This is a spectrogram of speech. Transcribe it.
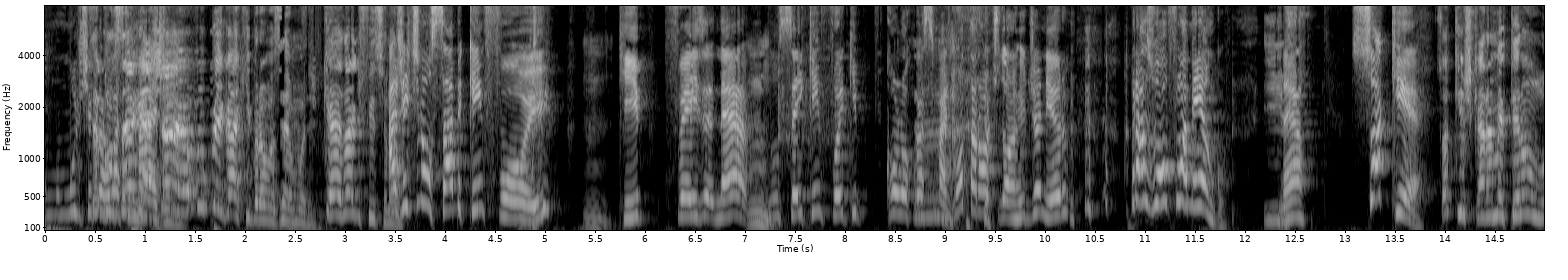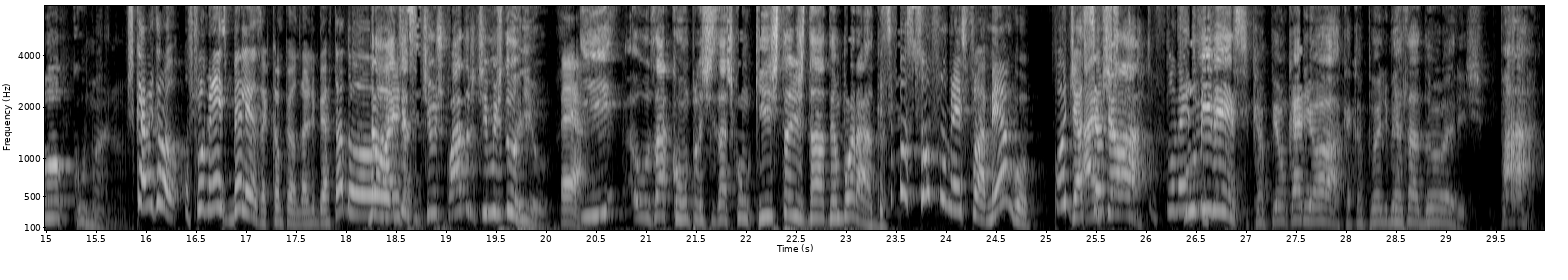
O Você chegou consegue imagem. achar? Eu vou pegar aqui pra você, Mudes, porque não é difícil, não. A gente não sabe quem foi Hum. que fez, né? Não sei quem foi que colocou essa imagem. Botar no outdoor no Rio de Janeiro pra zoar o Flamengo. Isso. Né? Só que, Só que os caras meteram louco, mano. os caras entraram. O Fluminense, beleza, campeão da Libertadores. Não, aí assim, tinha os quatro times do Rio. É. E os acomplices, as conquistas da temporada. Se fosse só o Fluminense e Flamengo, podia ser Aí o tinha lá, Fluminense. Fluminense, campeão carioca, campeão Libertadores. Pá.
